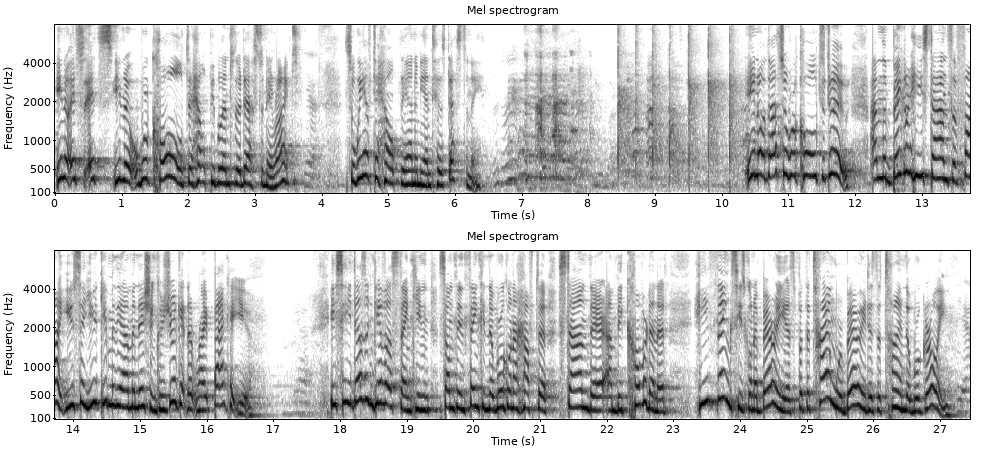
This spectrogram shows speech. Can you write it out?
You know, it's, it's, you know, we're called to help people into their destiny, right? Yes. So we have to help the enemy into his destiny. you know, that's what we're called to do. And the bigger he stands the fight, you say, You give me the ammunition because you're getting it right back at you. You see, he doesn't give us thinking something thinking that we're going to have to stand there and be covered in it. He thinks he's going to bury us, but the time we're buried is the time that we're growing. Yeah.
